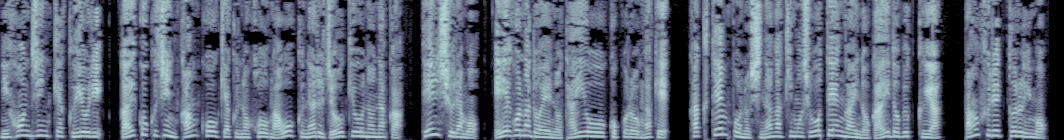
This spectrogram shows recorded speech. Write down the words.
日本人客より外国人観光客の方が多くなる状況の中、店主らも英語などへの対応を心がけ、各店舗の品書きも商店街のガイドブックやパンフレット類も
